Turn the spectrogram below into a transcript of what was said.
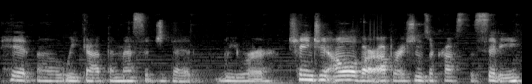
hit, uh, we got the message that we were changing all of our operations across the city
